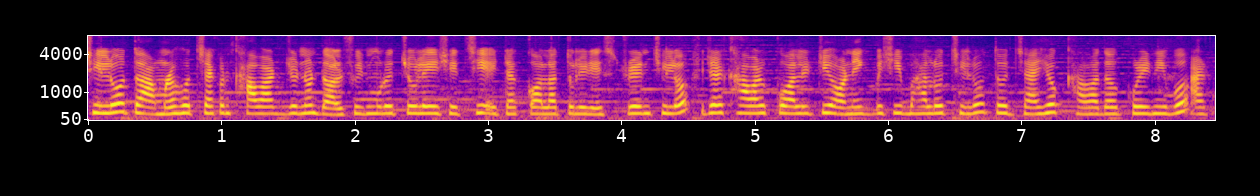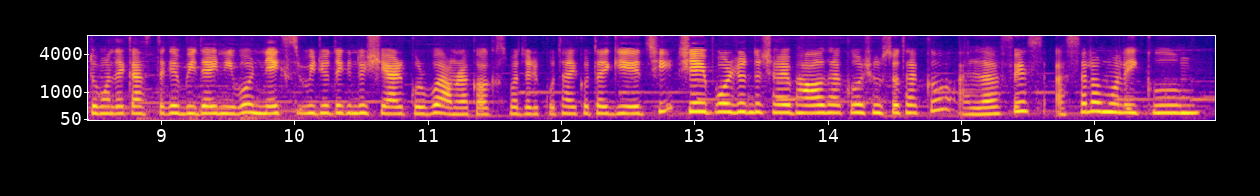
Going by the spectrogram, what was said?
ছিল, তো আমরা হচ্ছে এখন খাওয়ার জন্য ডলফিন মোড়ে চলে এসেছি। এটা কলাতলি রেস্টুরেন্ট ছিল। এটার খাওয়ার কোয়ালিটি অনেক বেশি ভালো ছিল। তো যাই হোক খাওয়া দাওয়া করে নিব। আর তোমাদের কাছ থেকে বিদায় নিব। নেক্সট ভিডিওতে কিন্তু শেয়ার করব। আমরা কক্সবাজারে কোথায় কোথায় গিয়েছি। সেই পর্যন্ত সবাই ভালো থাকো, সুস্থ থাকো। আল্লাহ হাফেজ। আসসালামু আলাইকুম।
